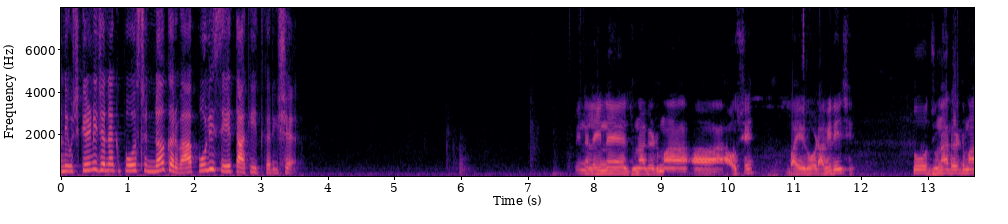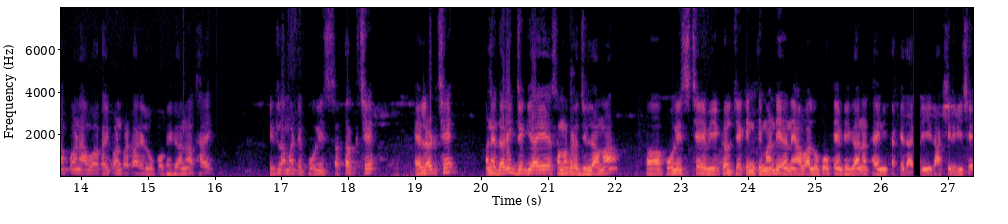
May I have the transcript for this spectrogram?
અને ઉશ્કેરણીજનક પોસ્ટ ન કરવા પોલીસે તાકીદ કરી છે. લઈને જુનાગઢમાં આવશે. બાય રોડ આવી રહી છે. તો જુનાગઢમાં પણ આવા કંઈ પણ પ્રકારે લોકો ભેગા ન થાય. એટલા માટે પોલીસ સતર્ક છે, એલર્ટ છે અને દરેક જગ્યાએ સમગ્ર જિલ્લામાં પોલીસ છે વ્હીકલ ચેકિંગથી માંડી અને આવા લોકો ક્યાંય ભેગા ન થાય એની તકેદારી રાખી રહી છે.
